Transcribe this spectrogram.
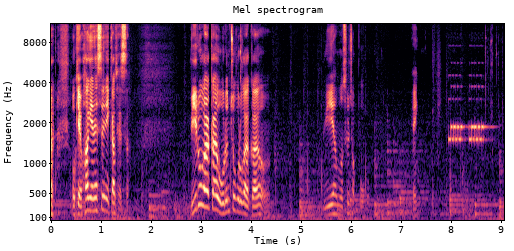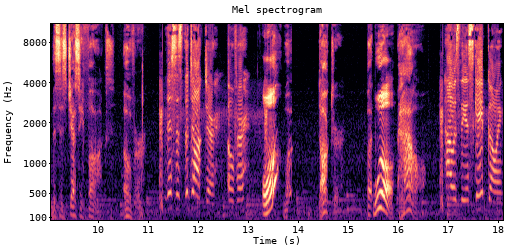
오케이 확인했으니까 됐어 위로 갈까요? 오른쪽으로 갈까요? 위에 한번 슬쩍 보고 에잉? This is Jesse Fox. Over. This is the doctor. Over. Oh? What? Doctor? But Whoa. how? How is the escape going?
